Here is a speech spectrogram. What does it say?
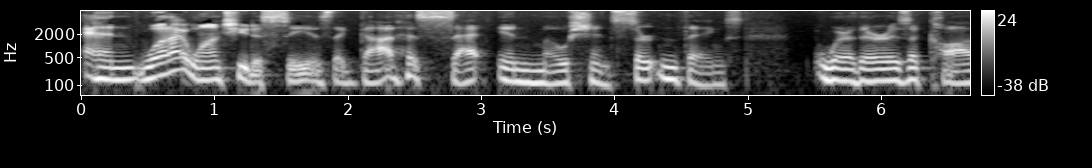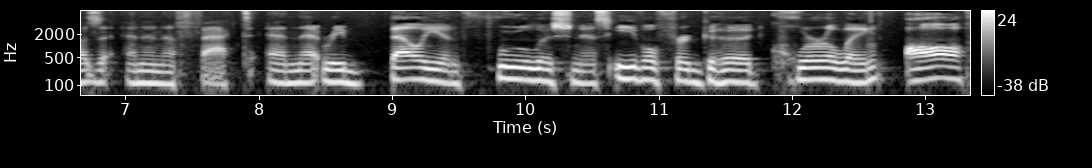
And what I want you to see is that God has set in motion certain things where there is a cause and an effect, and that rebellion, foolishness, evil for good, quarreling, all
